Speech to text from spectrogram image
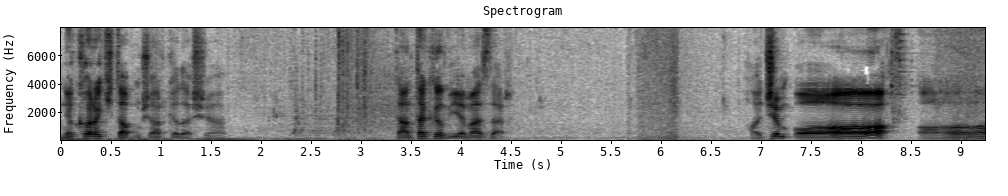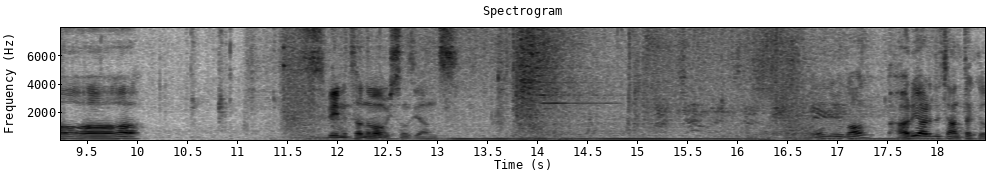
Ne kara kitapmış arkadaş ya. Tentacle yemezler. Hacım o Aa. Siz beni tanımamışsınız yalnız. Ne oluyor lan? Her yerde tentacle.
